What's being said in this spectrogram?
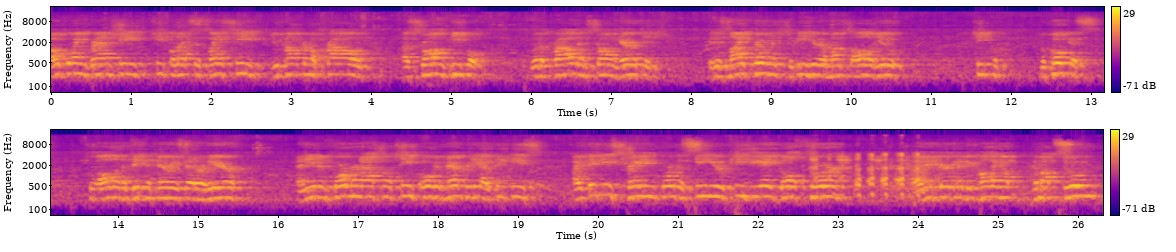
Outgoing Grand Chief, Chief Alexis, Vice Chief, you come from a proud, a strong people with a proud and strong heritage. It is my privilege to be here amongst all of you. Chief Mukokas, to all of the dignitaries that are here, and even former National Chief Ovide Mercredi, I think he's I think he's training for the senior PGA Golf Tour. I think they're going to be calling up him up soon.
